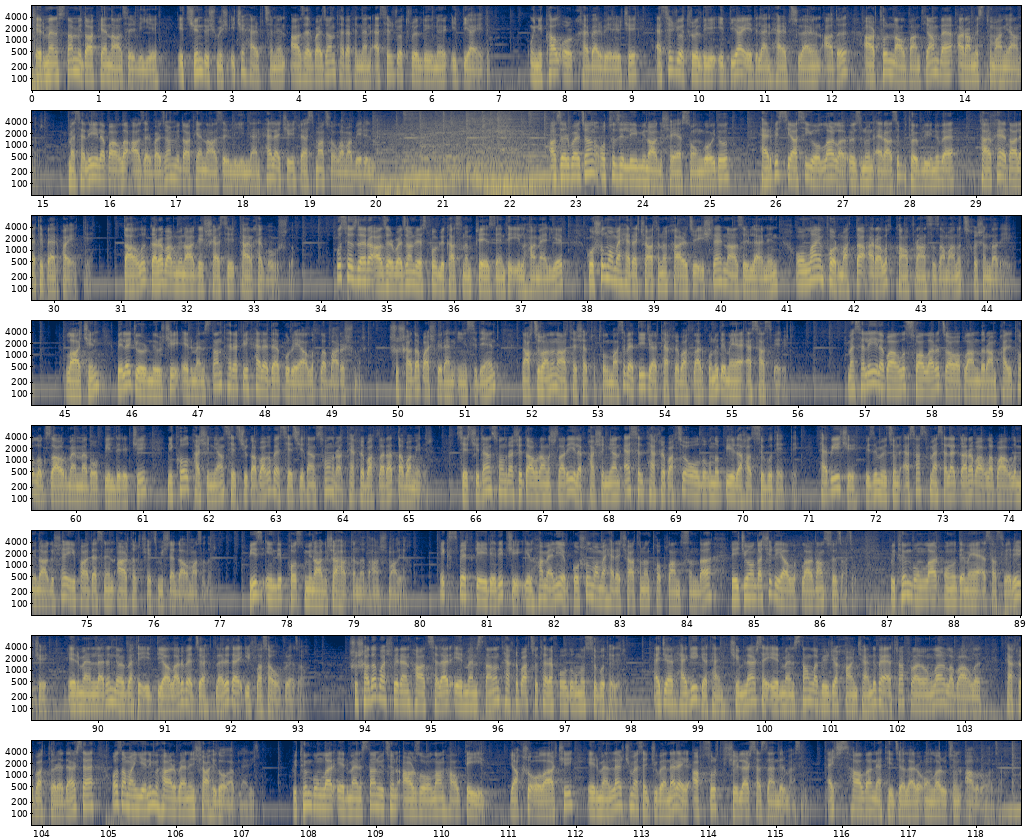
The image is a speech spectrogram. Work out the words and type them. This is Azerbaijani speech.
Ermənistan Müdafiə Nazirliyi itkin düşmüş iki hərbçinin Azərbaycan tərəfindən əsir götürüldüyünü iddia edib. Unikal Orq xəbər verir ki, əsir götürüldüyü iddia edilən hərbçilərin adı Artur Nalbantyan və Aramis Tumanyandır. Məsələ ilə bağlı Azərbaycan Müdafiə Nazirliyindən hələ ki rəsmi açıqlama verilməyib. Azərbaycan 30 illik münaqişəyə son qoydu, hərbi siyasi yollarla özünün ərazi bütövlüyünü və tarixi ədaləti bərpa etdi. Dağlıq Qarabağ münaqişəsi tarixə qovuşdu. Bu sözləri Azərbaycan Respublikasının prezidenti İlham Əliyev Qoşulmama Hərəkatının Xarici İşlər Nazirlərinin onlayn formatda aralıq konfransı zamanı çıxışında deyib. Lakin belə görünür ki, Ermənistan tərəfi hələ də bu reallıqla barışmır. Şuşada baş verən insident, Naxçıvanın atəşə tutulması və digər təxribatlar bunu deməyə əsas verir. Məsələ ilə bağlı sualları cavablandıran politoloq Zaur Məmmədov bildirib ki, Nikol Paşinyan seçki qabağı və seçkidən sonra təxribatlara davam edir. Seçkidən sonrakı davranışları ilə Paşinyan əsl təxribatçı olduğunu bir daha sübut etdi. Təbii ki, bizim üçün əsas məsələ Qarabağla bağlı münaqişə ifadəsinin artıq keçmişdə qalmasıdır. Biz indi post münaqişə haqqında danışmalıyıq. Ekspert qeyd edib ki, İlham Əliyev qoşulmama hərəkatının toplantısında regiondakı reallıqlardan söz açıb. Bütün bunlar onu deməyə əsas verir ki, ermənilərin növbəti iddiaları və cəhdləri də iflasa uğrayacaq. Şuşada baş verən hadisələr Ermənistanın təxribatçı tərəf olduğunu sübut edir. Əgər həqiqətən kimlərsə Ermənistanla birgə Xankəndi və ətraf rayonlarla bağlı təxribat törədərsə, o zaman yeni müharibənin şahidi ola bilərik. Bütün bunlar Ermənistan üçün arzu olunan hal deyil. Yaxşı olar ki, ermənilər kiməsə güvənərək absurd fikirlər səsləndirməsin. Əks halda nəticələri onlar üçün ağır olacaq.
